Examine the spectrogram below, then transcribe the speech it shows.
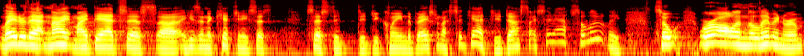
later that night, my dad says, uh, he's in the kitchen, he says, says did, did you clean the basement? I said, yeah. Did you dust? I said, absolutely. So we're all in the living room,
